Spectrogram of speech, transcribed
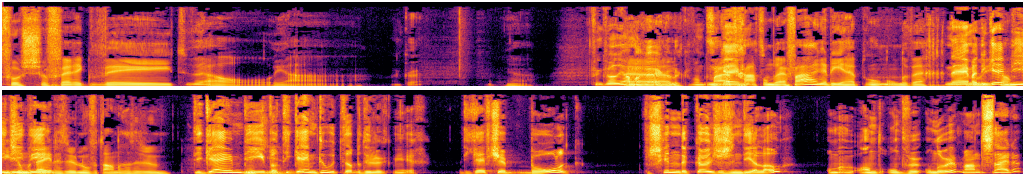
voor zover ik weet wel, ja. Oké. ja. Vind ik wel jammer Ehm, eigenlijk. Want die maar game, het gaat om de ervaringen die je hebt, Ron, onderweg. Nee, maar die je game die- kiezen om die- het die- ene te doen of het andere te doen. die game die, wat die game doet, dat bedoel ik meer. Die geeft je behoorlijk verschillende keuzes in dialoog. Om een onderwerp aan te snijden.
